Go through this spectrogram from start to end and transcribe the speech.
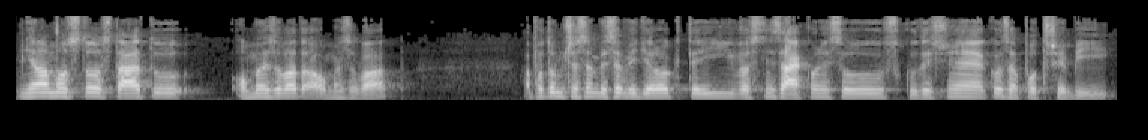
měla moc toho státu omezovat a omezovat. A potom časem by se vidělo, který vlastně zákony jsou skutečně jako zapotřebí.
